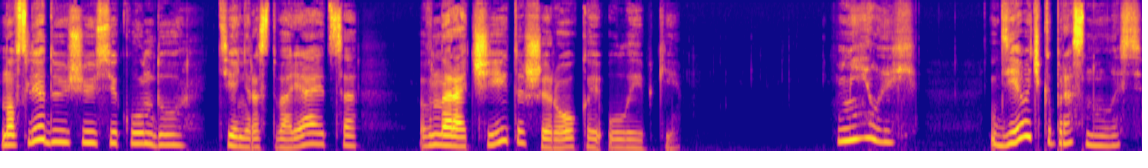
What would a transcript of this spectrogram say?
Но в следующую секунду тень растворяется в нарочито широкой улыбке. «Милый, девочка проснулась»,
